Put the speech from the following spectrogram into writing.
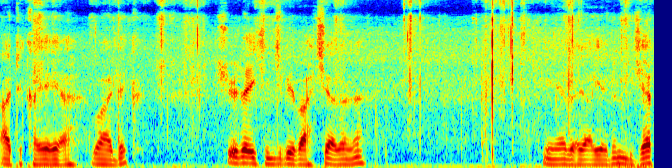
artık kayaya vardık. Şurada ikinci bir bahçe alanı. Yine böyle ayırdım bir cep.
